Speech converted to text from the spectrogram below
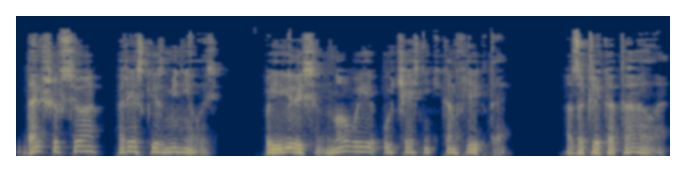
Дальше все резко изменилось. Появились новые участники конфликта. Закликотало,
